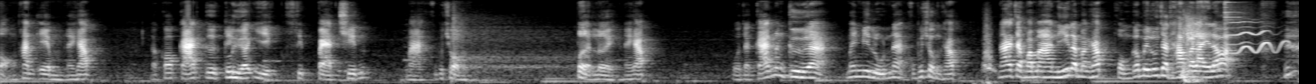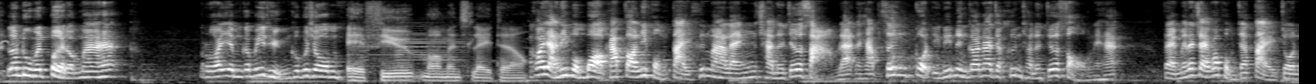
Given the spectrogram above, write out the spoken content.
0 0 M นะครับ แล้วก็การ์ดเกลือเกลืออีก 18 ชิ้นมาคุณผู้ชม เปิดเลยนะครับโอ้แต่การ์ดมันเกลือไม่มีลุ้นนะคุณผู้ชมครับ น่าจะประมาณนี้แหละมั้งครับ ผมก็ไม่รู้จะทำอะไรแล้วอะแล้วดูมันเปิดออกมาฮะ ร้อยเอ็มก็ไม่ถึงคุณผู้ชม A few moments later. ก็อย่างที่ผมบอกครับ ตอนนี้ผมไต่ขึ้นมาแรงชา l เลนเจอร์3แล้วนะครับ ซึ่งกดอีกนิดนึงก็น่าจะขึ้นชา l เลนเจอร์2นะฮะ แต่ไม่แน่ใจว่าผมจะไต่จน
